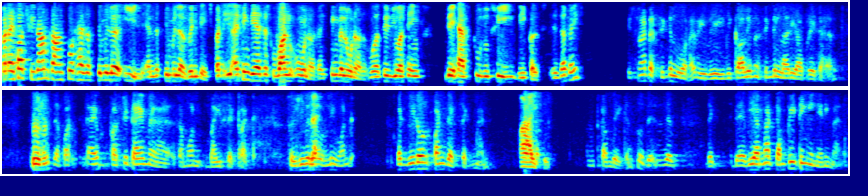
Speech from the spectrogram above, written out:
but I thought Shriram Transport has a similar yield and a similar vintage. But I think they are just one owner, like single owner, versus you are saying they have two to three vehicles. Is that right? It's not a single owner. We, we call him a single lorry operator. Mm -hmm. The first time, first time uh, someone buys a truck. So he will right. have only one. But we don't fund that segment. I see. Some vehicles. So the, the, the, we are not competing in any manner.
